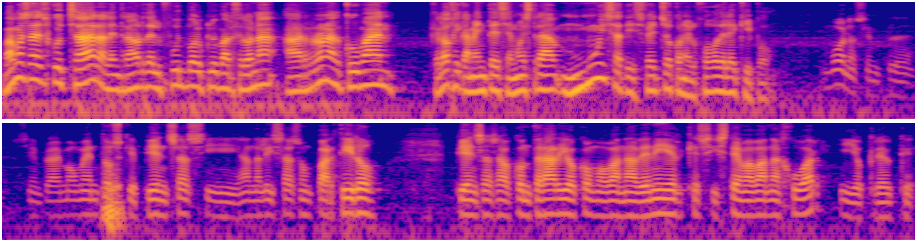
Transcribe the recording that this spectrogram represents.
Vamos a escuchar al entrenador del Fútbol Club Barcelona, a Ronald Koeman, que lógicamente se muestra muy satisfecho con el juego del equipo. Bueno, siempre, siempre hay momentos que piensas y analizas un partido, piensas al contrario cómo van a venir, qué sistema van a jugar y yo creo que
